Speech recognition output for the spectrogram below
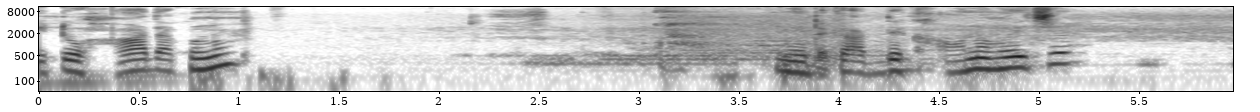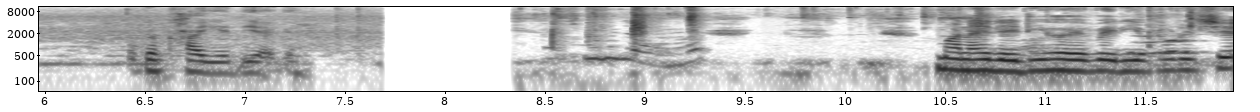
এটো হাত এখনও। মেয়েটাকে আর্ধেক খাওয়ানো হয়েছে। ওকে খাইয়ে দিই আগে। মানায় রেডি হয়ে বেরিয়ে পড়েছে।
